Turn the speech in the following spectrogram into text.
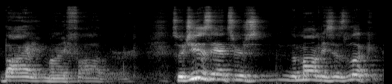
by my Father. So Jesus answers the mom. He says, Look,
